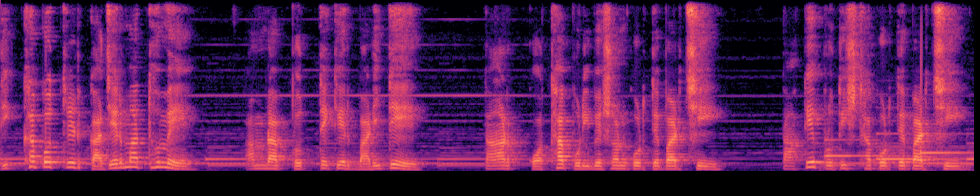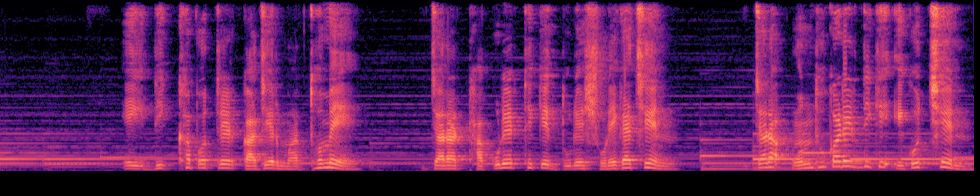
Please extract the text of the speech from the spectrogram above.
দীক্ষাপত্রের কাজের মাধ্যমে আমরা প্রত্যেকের বাড়িতে তার কথা পরিবেশন করতে পারছি, তাকে প্রতিষ্ঠা করতে পারছি। এই দীক্ষাপত্রের কাজের মাধ্যমে যারা ঠাকুরের থেকে দূরে সরে গেছেন, যারা অন্ধকারের দিকে এগোচ্ছেন,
